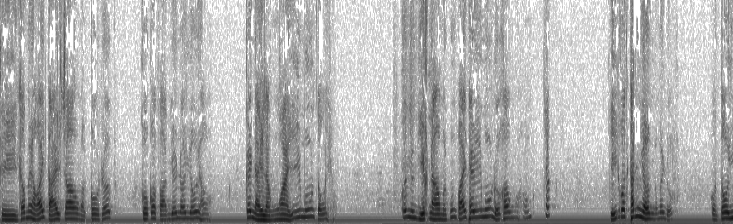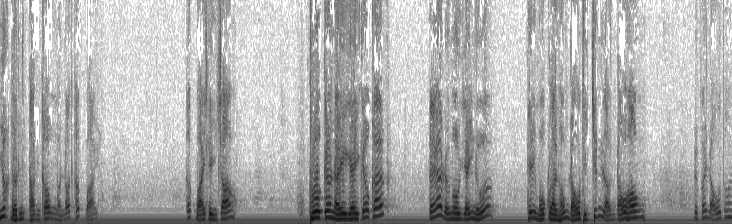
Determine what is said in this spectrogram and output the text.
Thì tôi mới hỏi tại sao mà cô rớt? Cô có phạm giới nói dối không? Cái này là ngoài ý muốn tôi. Có những việc nào mà cũng phải theo ý muốn được không? Không chỉ có thánh nhân mới được. Còn tôi nhất định thành công mà nó thất bại. Thất bại thì sao? Thua kéo này gầy kéo khác. Té rồi ngồi dậy nữa. Thì một lần không đậu thì chín lần đậu không? Thì phải đậu thôi.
